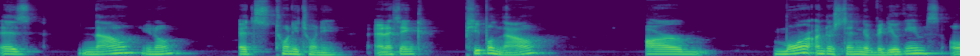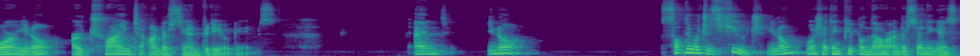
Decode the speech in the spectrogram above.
is now, you know, it's 2020. And I think people now are more understanding of video games or you know are trying to understand video games and you know something which is huge you know which i think people now are understanding is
